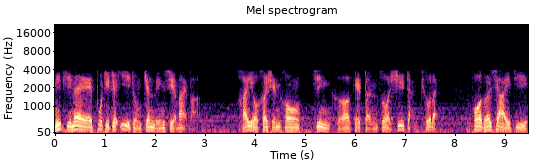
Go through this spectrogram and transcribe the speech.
你体内不止这一种真灵血脉吧？还有何神通，尽可给本座施展出来，否则下一击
